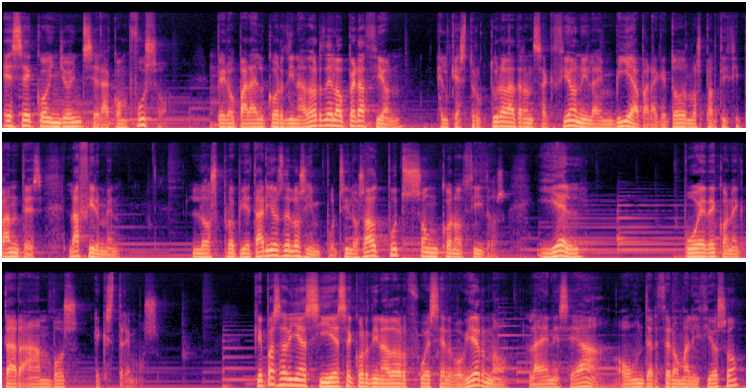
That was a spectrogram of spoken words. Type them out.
ese conjoin será confuso, pero para el coordinador de la operación, el que estructura la transacción y la envía para que todos los participantes la firmen, los propietarios de los inputs y los outputs son conocidos y él puede conectar a ambos extremos. ¿Qué pasaría si ese coordinador fuese el gobierno, la NSA o un tercero malicioso?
